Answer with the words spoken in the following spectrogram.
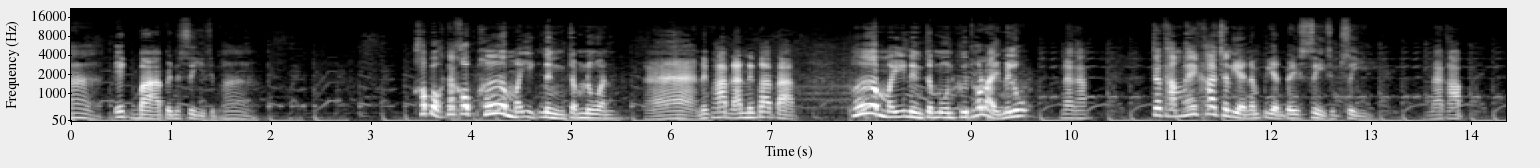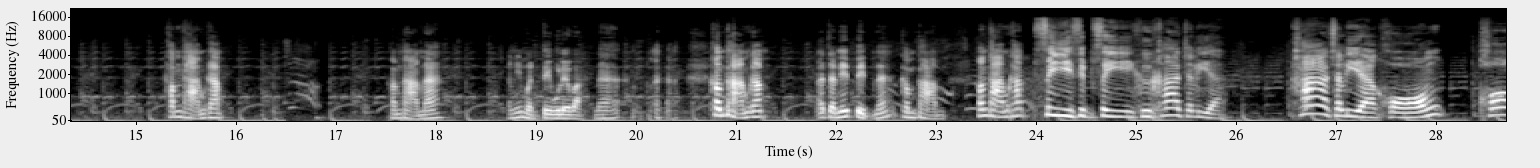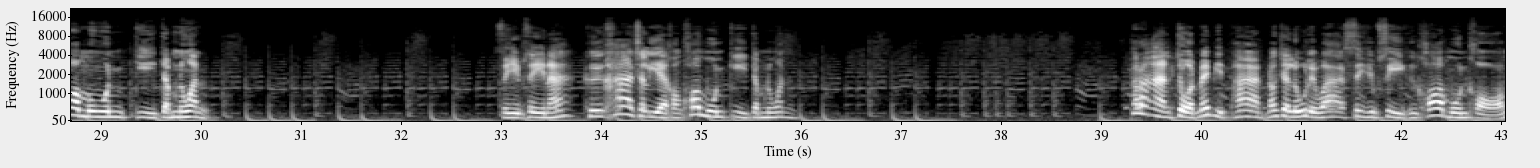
45 x bar เป็น 45 เขาบอกถ้าเขาเพิ่มมาอีกหนึ่งจำนวน อ่า นึกภาพนั้นนึกภาพตาม เพิ่มมาอีกหนึ่งจำนวนคือเท่าไหร่ไม่รู้นะครับ จะทำให้ค่าเฉลี่ยนั้นเปลี่ยนไป 44 นะครับคำถามครับคำถามนะ อันนี้เหมือนติวเลยว่ะนะฮะคำถามครับ อาจารย์นี่ติดนะคำถามคำถามครับ 44 คือค่าเฉลี่ย ค่าเฉลี่ยของข้อมูลกี่จำนวน 44 นะ คือค่าเฉลี่ยของข้อมูลกี่จำนวน ถ้าเราอ่านโจทย์ไม่ผิดพลาด น้องจะรู้เลยว่า 44 คือข้อมูลของ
